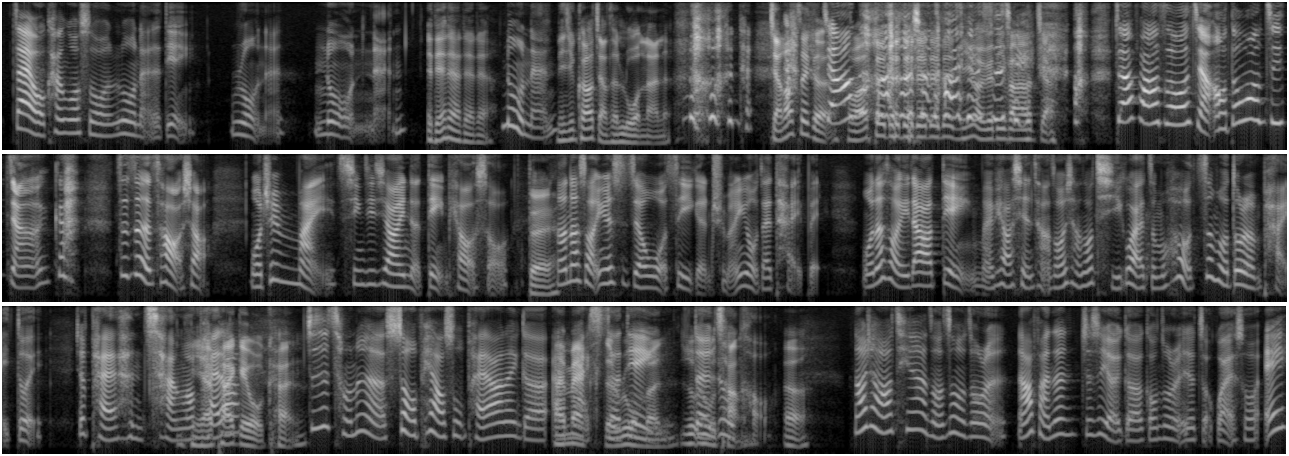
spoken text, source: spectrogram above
在我看过所有诺南的电影，诺南，诺南，哎、等一下等一下等一下，诺南，你已经快要讲成裸男了。讲到这个讲，我要对对对对对对，你有一个地方要讲。这样放着我讲，哦，我都忘记讲了，看这真的超好笑。我去买《星际效应》的电影票的时候，对然，后那时候因为是只有我自己一个人去嘛，因为我在台北。我那时候一到电影买票现场的时候，我想说奇怪，怎么会有这么多人排队？就排很长哦，你还拍给我看，就是从那个售票处排到那个 IMAX 的电门影对入入场口。嗯，然后想到天啊，怎么这么多人？然后反正就是有一个工作人员就走过来说：“哎，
